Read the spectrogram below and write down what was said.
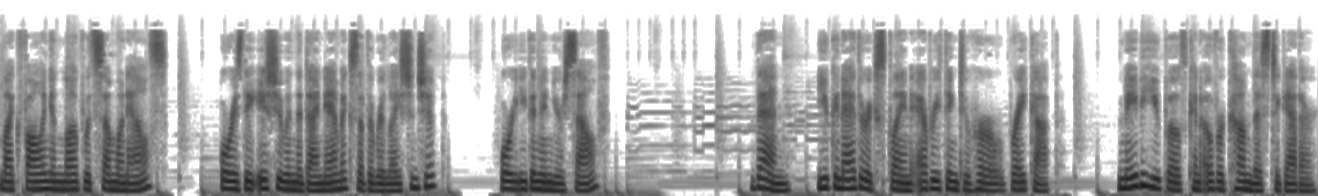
like falling in love with someone else? Or is the issue in the dynamics of the relationship? Or even in yourself? Then, you can either explain everything to her or break up. Maybe you both can overcome this together,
